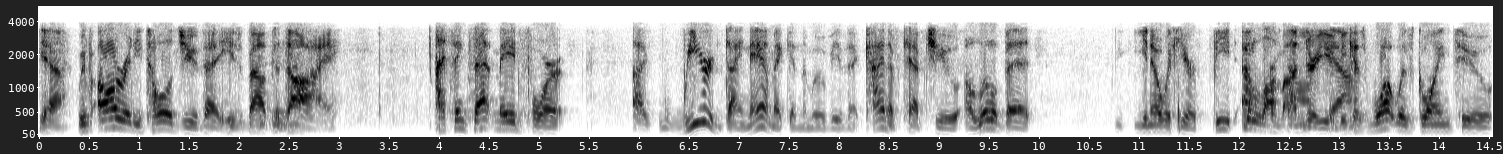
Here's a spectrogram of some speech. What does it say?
Yeah. we've already told you that he's about to die i think that made for a weird dynamic in the movie that kind of kept you a little bit you know with your feet out Little from off under you yeah. because what was going to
